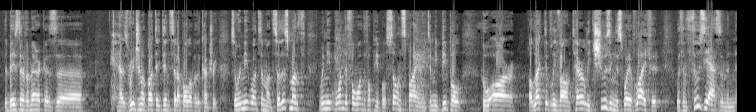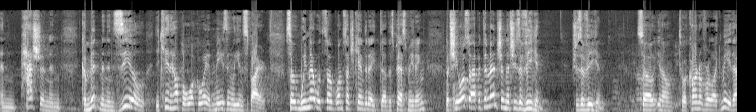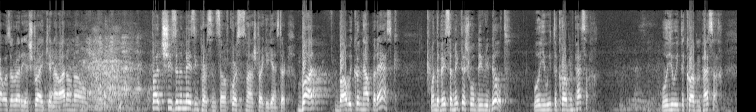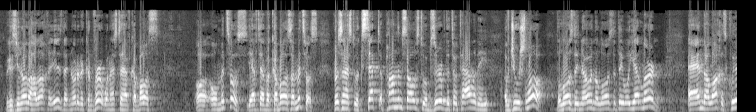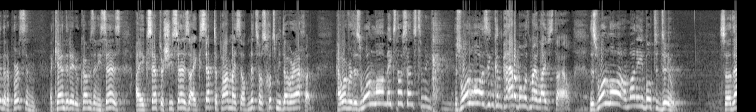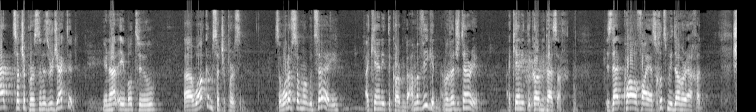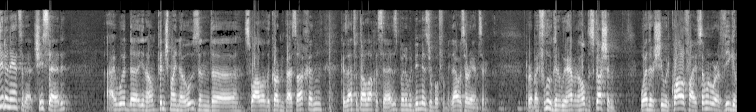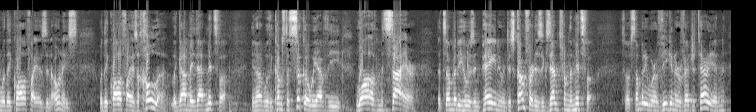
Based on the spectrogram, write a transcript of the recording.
The Din of America's uh, has regional Bate Din set up all over the country. So we meet once a month. So this month we meet wonderful, wonderful people. So inspiring to meet people who are electively, voluntarily choosing this way of life it, with enthusiasm and, and passion and commitment and zeal, you can't help but walk away amazingly inspired. So we met with some, one such candidate uh, this past meeting, but she also happened to mention that she's a vegan. She's a vegan. So, you know, to a carnivore like me, that was already a strike, you know, I don't know. But she's an amazing person, so of course it's not a strike against her. But, but we couldn't help but ask, when the Beis HaMikdash will be rebuilt, will you eat the korban Pesach? Will you eat the korban Pesach? Because you know the halacha is that in order to convert, one has to have Kabbalah's all, all mitzvos. You have to have a Kabbalah on mitzvos. person has to accept upon themselves to observe the totality of Jewish law, the laws they know and the laws that they will yet learn. And the halach is clear that a person, a candidate who comes and he says, I accept, or she says, I accept upon myself mitzvos chutz midavar echad. However, this one law makes no sense to me. This one law is incompatible with my lifestyle. This one law I'm unable to do. So that such a person is rejected. You're not able to uh, welcome such a person. So what if someone would say, I can't eat the korban, I'm a vegan, I'm a vegetarian. I can't eat the korban Pesach. Does that qualify as chutz midavar echad? She didn't answer that. She said, I would, uh, you know, pinch my nose and uh, swallow the korban Pesach, and because that's what the halacha says, but it would be miserable for me. That was her answer. Rabbi Flugen, we were having a whole discussion whether she would qualify. If someone were a vegan, would they qualify as an ones? Would they qualify as a chola, legabe, that mitzvah? You know, when it comes to sukkah, we have the law of mitzvah, that somebody who is in pain, who in discomfort, is exempt from the mitzvah. So if somebody were a vegan or a vegetarian,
